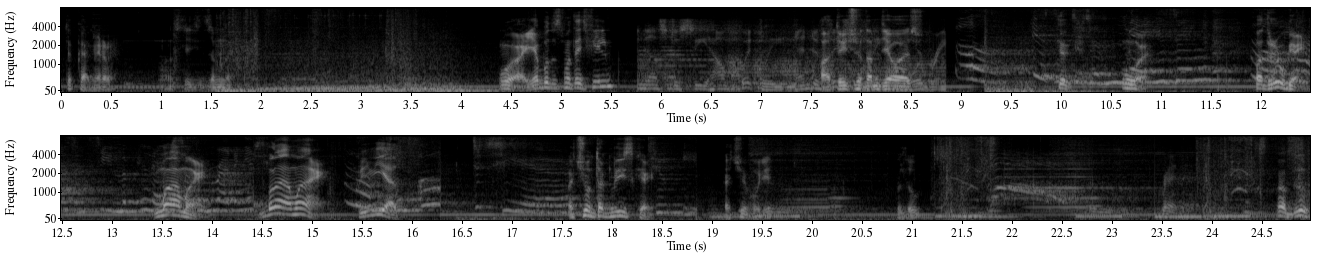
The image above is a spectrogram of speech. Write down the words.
Это камера. Он следит за мной. О, а я буду смотреть фильм? А ты что там делаешь? Ты- О, подругой. Мамой. Мама! Привет! А чё он так близко? А чё будет? Red, А, green,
